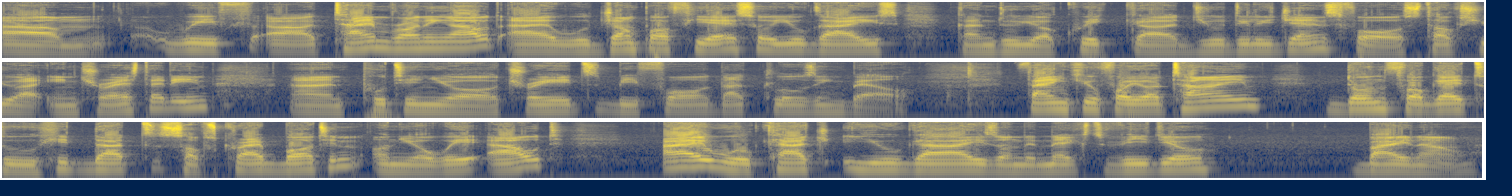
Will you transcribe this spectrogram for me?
Um, with uh, time running out, I will jump off here so you guys can do your quick uh, due diligence for stocks you are interested in and put in your trades before that closing bell. Thank you for your time. Don't forget to hit that subscribe button on your way out. I will catch you guys on the next video. Bye now.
